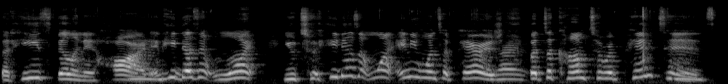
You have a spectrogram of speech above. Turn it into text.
but He's feeling it hard, and mm. He doesn't want you to. He doesn't want anyone to perish, right. but to come to repentance.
